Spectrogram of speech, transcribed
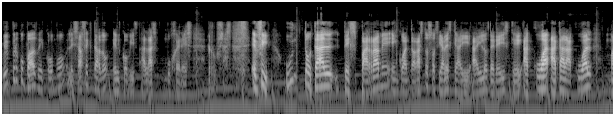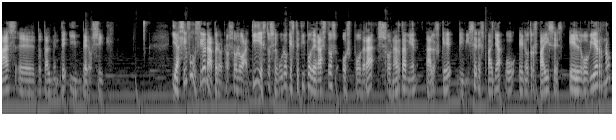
muy preocupado de cómo les ha afectado el COVID a las mujeres rusas. En fin, un total desparrame en cuanto a gastos sociales que ahí, ahí lo tenéis, que a, cada cual más eh, totalmente inverosímil. Y así funciona, pero no solo aquí. Esto seguro que este tipo de gastos os podrá sonar también a los que vivís en España o en otros países. El gobierno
